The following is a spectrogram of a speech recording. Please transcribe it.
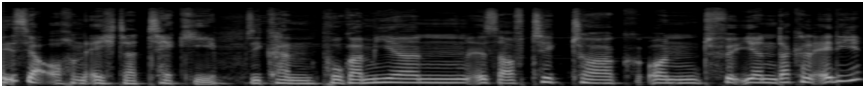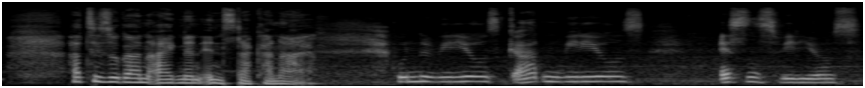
Sie ist ja auch ein echter Techie. Sie kann programmieren, ist auf TikTok und für ihren Dackel Eddie hat sie sogar einen eigenen Insta-Kanal. Hundevideos, Gartenvideos, Essensvideos.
